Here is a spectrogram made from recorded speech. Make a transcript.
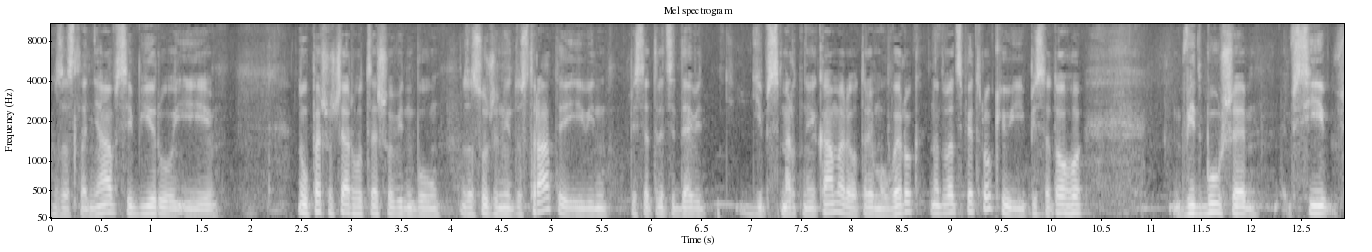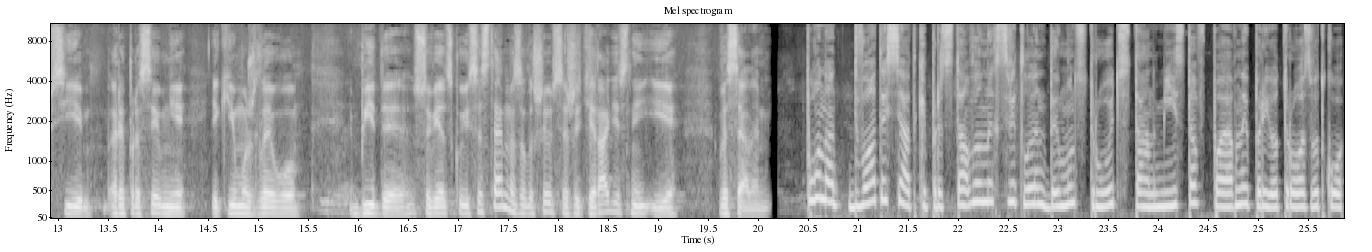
заслання в Сибіру. І ну, в першу чергу, це, що він був засуджений до страти, і він після 39 діб смертної камери отримав вирок на 25 років. І після того, відбувши всі, всі репресивні, які можливо, біди совєтської системи, залишився життєрадісний і веселим. Понад два десятки представлених світлин демонструють стан міста в певний період розвитку,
